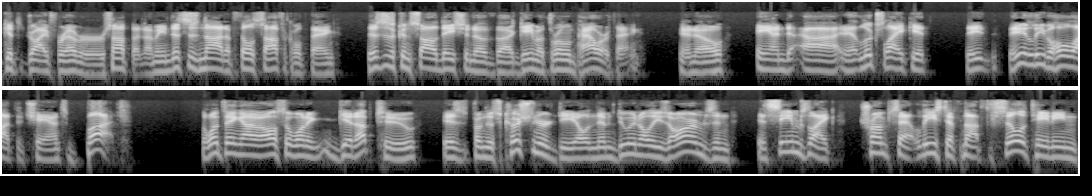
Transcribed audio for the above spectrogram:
get to drive forever or something. I mean, this is not a philosophical thing. This is a consolidation of uh, Game of Thrones power thing, you know, and uh, and it looks like it. They they didn't leave a whole lot to chance, but the one thing I also want to get up to is from this Kushner deal and them doing all these arms, and it seems like Trump's at least, if not facilitating,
